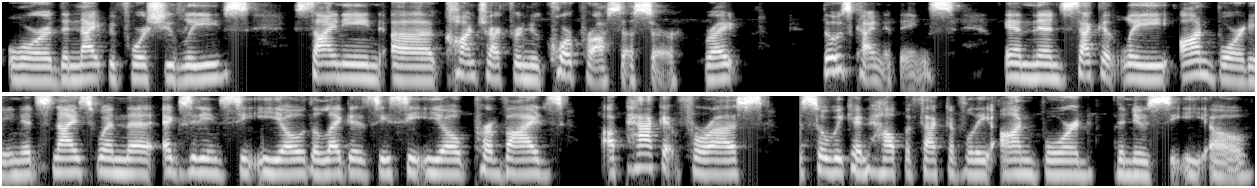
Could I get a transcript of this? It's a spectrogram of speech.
or the night before she leaves, signing a contract for a new core processor, right? Those kind of things. And then, secondly, onboarding. It's nice when the exiting CEO, the legacy CEO, provides a packet for us so we can help effectively onboard the new CEO.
